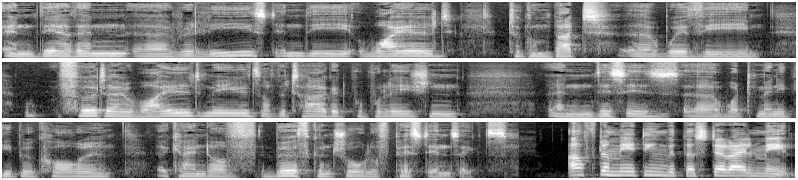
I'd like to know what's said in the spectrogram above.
and they are then uh, released in the wild to combat uh, with the fertile wild males of the target population and this is uh, what many people call a kind of birth control of pest insects. After mating with a sterile male,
